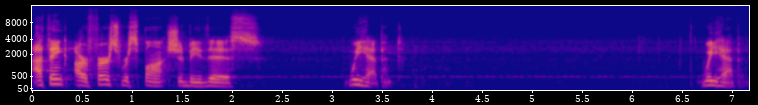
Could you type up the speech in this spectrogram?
I think our first response should be this: we happened. We happened.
